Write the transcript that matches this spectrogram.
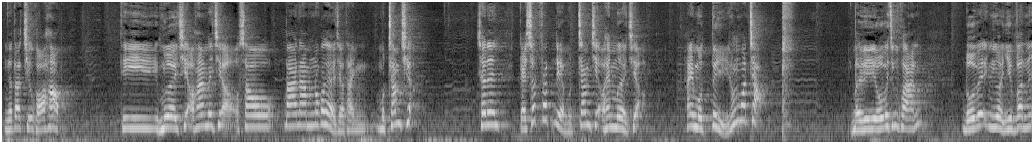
người ta chịu khó học thì 10 triệu 20 triệu sau 3 năm nó có thể trở thành 100 triệu. Cho nên cái xuất phát điểm 100 triệu hay 10 triệu hay 1 tỷ nó không quan trọng. Bởi vì đối với chứng khoán đối với người như Vân ấy,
